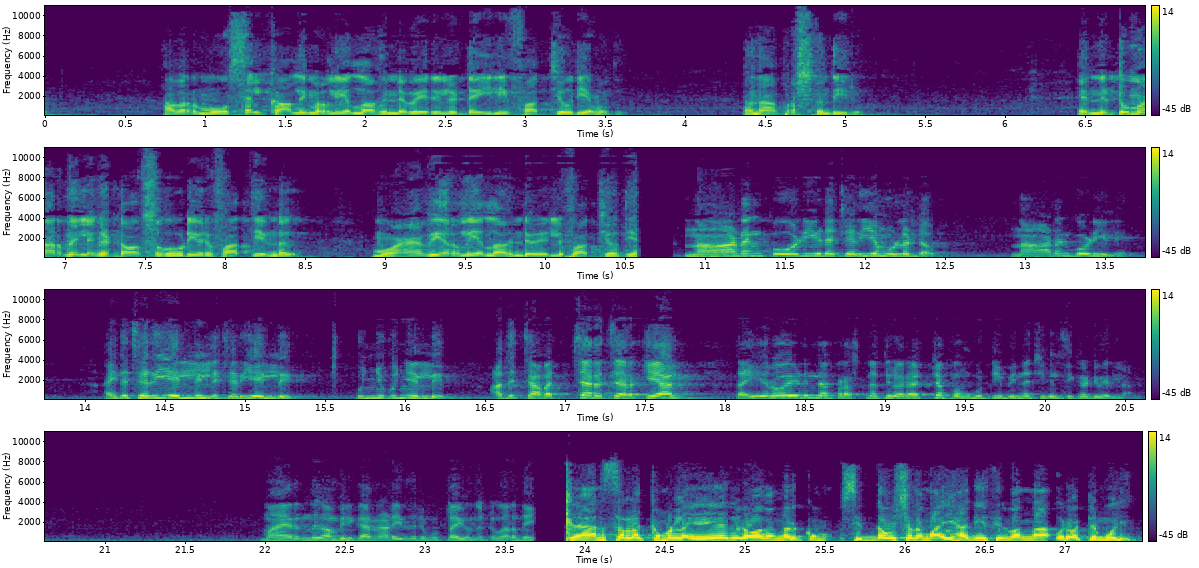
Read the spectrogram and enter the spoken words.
അവർ മൂസൽ കാലിം അലി അള്ളാഹുവിന്റെ പേരിൽ ഡെയിലി ഫാത്യോദ്യ മതി എന്നാ പ്രശ്നം തീരും. എന്നിട്ടും മാറുന്നില്ലെങ്കിൽ ഡോസ് കൂടി ഒരു ഫാത്തിയുണ്ട്. മുഹാവിയർ അലി അള്ളാഹുവിന്റെ പേരിൽ ഫാത്യോദിയ നാടൻ കോഴിയുടെ ചെറിയ മുള്ളുണ്ടാവും. നാടൻ കോഴിയില്ലേ? അതിന്റെ ചെറിയ എല്ലില്ലേ? ചെറിയ എല്ല്. കുഞ്ഞു കുഞ്ഞു എല്ല്. അത് ചവച്ചരച്ചിറക്കിയാൽ തൈറോയിഡിന്റെ പ്രശ്നത്തിൽ ഒരൊറ്റ പെൺകുട്ടി പിന്നെ ചികിത്സിക്കേണ്ടി വരില്ല. മരുന്ന് കമ്പനിക്കാരനാണ് ഇതിന് മുട്ടായി വന്നിട്ട് വെറുതെ ക്യാൻസർ അടക്കമുള്ള ഏത് രോഗങ്ങൾക്കും സിദ്ധൌഷധമായി ഹദീസിൽ വന്ന ഒരു ഒറ്റമൂലി.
